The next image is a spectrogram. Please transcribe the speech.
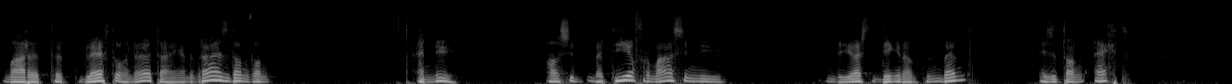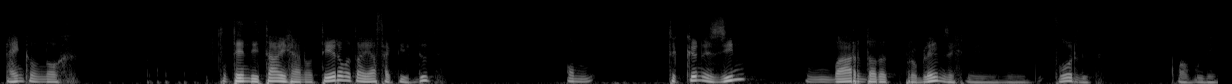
Maar het, het blijft toch een uitdaging. En de vraag is dan van, en nu? Als je met die informatie nu de juiste dingen aan het doen bent, is het dan echt enkel nog tot in detail gaan noteren wat je effectief doet. Om te kunnen zien waar dat het probleem zich nu, nu voordoet qua voeding.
